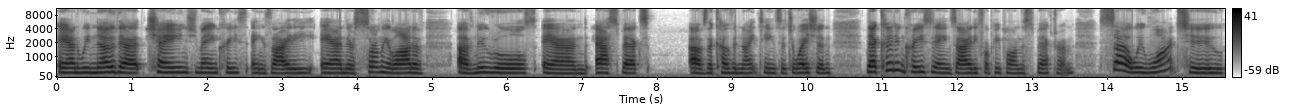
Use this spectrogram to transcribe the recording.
and we know that change may increase anxiety, and there's certainly a lot of, of new rules and aspects of the COVID 19 situation that could increase the anxiety for people on the spectrum. So we want to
